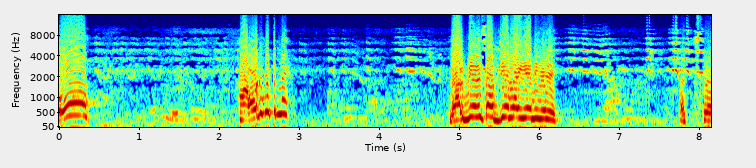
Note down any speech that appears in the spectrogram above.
ਉਹ ਹਾਂ ਉਹ ਨੀ ਪੱਟਨੇ ਗਰਮੀਆਂ ਦੀ ਸਬਜ਼ੀਆਂ ਲਾਈਆਂ ਨਹੀਂ ਹਜੇ ਅੱਛਾ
